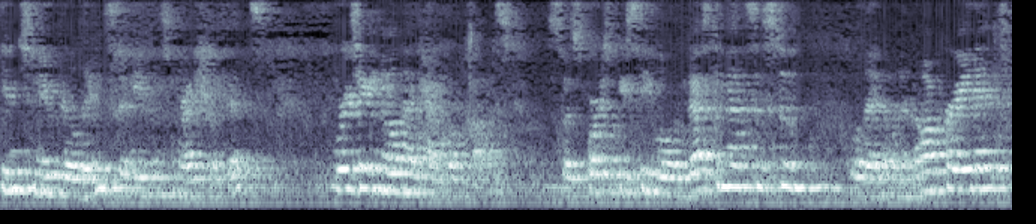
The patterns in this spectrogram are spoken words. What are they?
into new buildings and even some retrofits, we're taking on that capital cost. So as Fortis BC will invest in that system, we'll then own and operate it,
